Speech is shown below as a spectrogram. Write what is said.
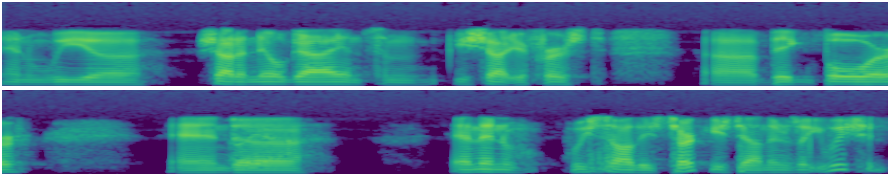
and we uh, shot a nilgai and some. You shot your first uh, big boar, and Oh, yeah. uh, and then we saw these turkeys down there. It was like we should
